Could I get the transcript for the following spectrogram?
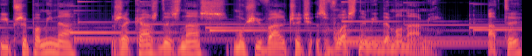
i przypomina, że każdy z nas musi walczyć z własnymi demonami. A ty?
